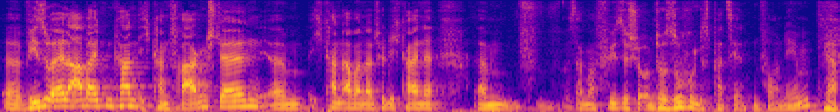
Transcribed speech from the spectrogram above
äh, visuell arbeiten kann. Ich kann Fragen stellen. Ähm, ich kann aber natürlich keine, ähm, sag mal, physische Untersuchung des Patienten vornehmen. Ja.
